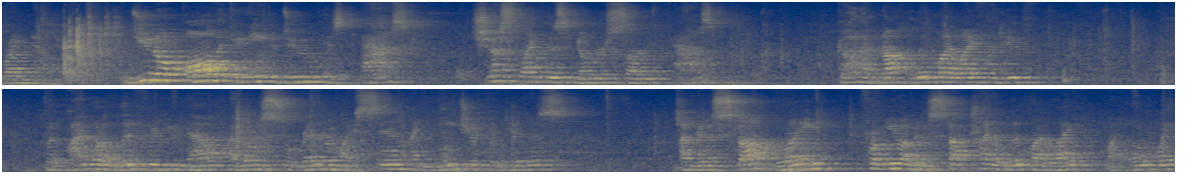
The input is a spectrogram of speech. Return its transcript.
right now. Do you know all that you need to do is ask, just like this younger son asked? God, I've not lived my life for you, but I want to live for you now. I want to surrender my sin. I need your forgiveness. I'm going to stop running from you. I'm going to stop trying to live my life my own way.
